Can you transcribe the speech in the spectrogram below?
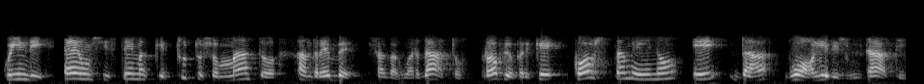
quindi è un sistema che tutto sommato andrebbe salvaguardato proprio perché costa meno e dà buoni risultati.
